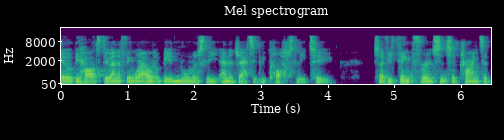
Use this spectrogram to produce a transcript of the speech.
it would be hard to do anything well. It would be enormously energetically costly too. So if you think, for instance, of trying to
